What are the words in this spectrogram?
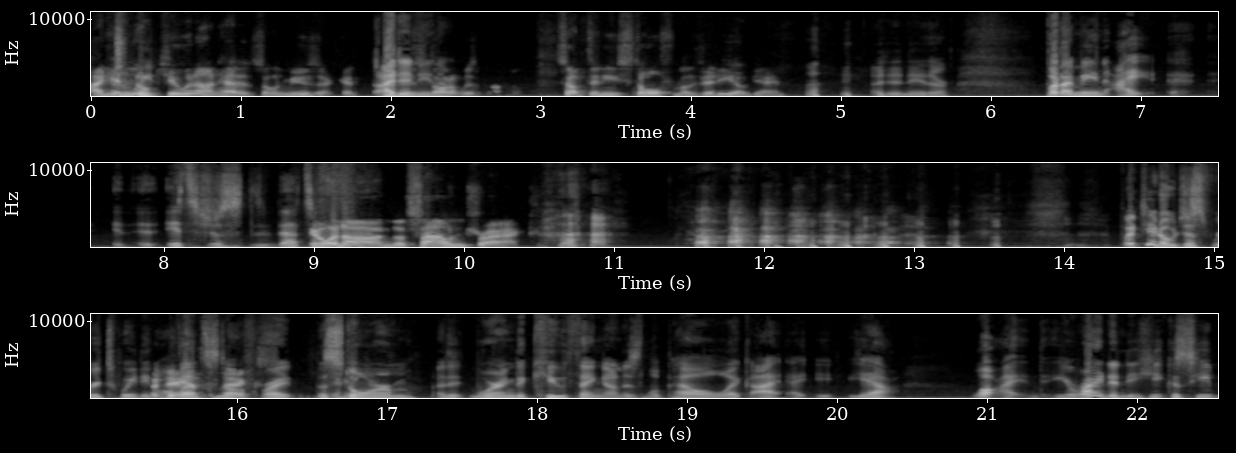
I didn't tweet- know QAnon had its own music. I, I didn't just thought it was something he stole from a video game. I didn't either. But I mean, I, it, it- it's just that's a- QAnon, the soundtrack. But you know, just retweeting The all that stuff, mix. right? The storm uh, wearing the Q thing on his lapel, like I, I yeah. Well, I, you're right, and he because he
